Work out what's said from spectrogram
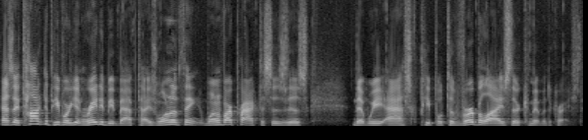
as I talk to people who are getting ready to be baptized, one of the thing, one of our practices is that we ask people to verbalize their commitment to Christ.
